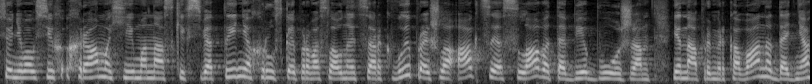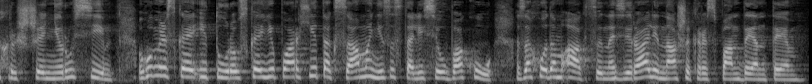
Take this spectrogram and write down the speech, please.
Сёння ва ўсіх храмах і манаскіх святынях рускай праваслаўнай царквы прайшла акцыя слава табе Божа. Яна прымеркавана да дня хрышчэння Русі. Гомельская і тураўская епархіі таксама не засталіся ў баку. За ходам акцыі назіралі нашы корэспандэнты.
